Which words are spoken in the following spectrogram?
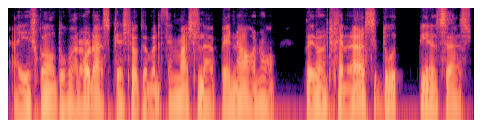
ahí es cuando tú valoras qué es lo que merece más la pena o no. Pero en general, si tú piensas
